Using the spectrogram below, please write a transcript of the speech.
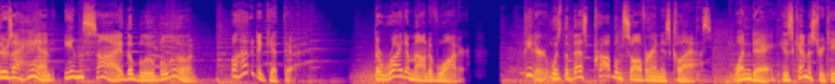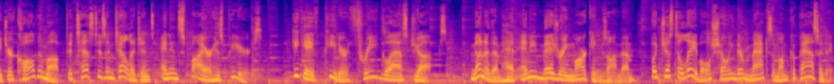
There's a hand inside the blue balloon. Well, how did it get there? The right amount of water. Peter was the best problem solver in his class. One day, his chemistry teacher called him up to test his intelligence and inspire his peers. He gave Peter three glass jugs. None of them had any measuring markings on them, but just a label showing their maximum capacity.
